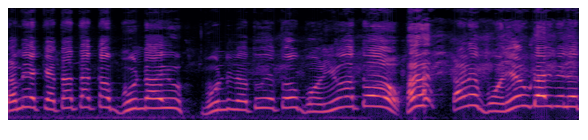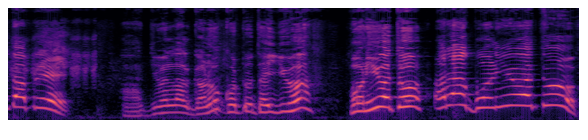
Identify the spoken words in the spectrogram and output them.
તમે કહેતા હતા કે ભૂંડ આવ્યું. ભૂંડ નતું એ તો ભણ્યો હતો. હે? તાણે ભણ્યા ઉડાવી મેલે તો આપણે. હા જીવનલાલ ઘણું ખોટું થઈ ગયું હા. ભણ્યું હતું? અરે ભણ્યું હતું.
